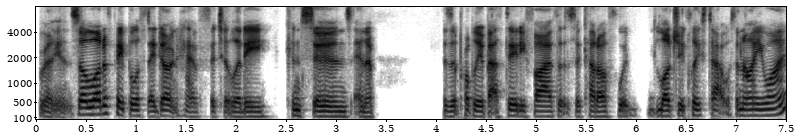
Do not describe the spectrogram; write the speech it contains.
Brilliant. So a lot of people, if they don't have fertility concerns and a, is it probably about 35 that's the cutoff, would logically start with an IUI?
